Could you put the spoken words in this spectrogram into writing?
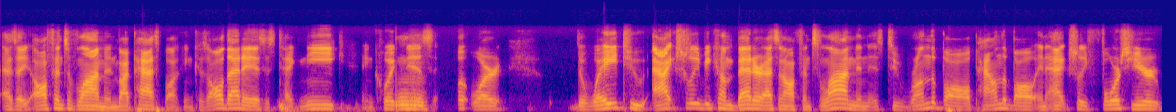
as an offensive lineman by pass blocking because all that is is technique and quickness, mm-hmm. and footwork. The way to actually become better as an offensive lineman is to run the ball, pound the ball, and actually force your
